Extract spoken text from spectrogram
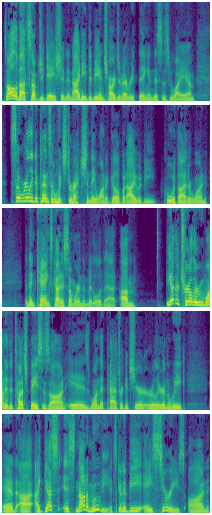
it's all about subjugation, and I need to be in charge of everything, and this is who I am. So it really depends on which direction they want to go, but I would be cool with either one. And then Kang's kind of somewhere in the middle of that. Um, the other trailer we wanted to touch bases on is one that Patrick had shared earlier in the week. And uh, I guess it's not a movie. It's going to be a series on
